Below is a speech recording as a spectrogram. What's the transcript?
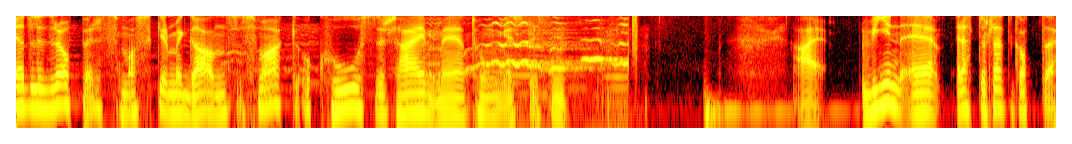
edle dråper smasker med ganens smak og koser seg med tungespissen. Nei, vin er rett og slett godt, det.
